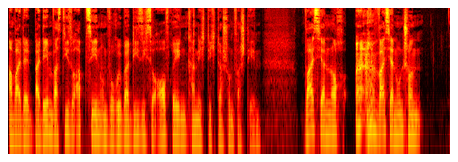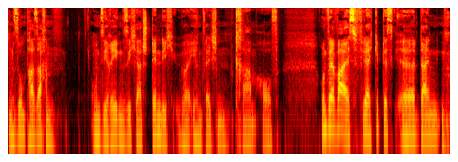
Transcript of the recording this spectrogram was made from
Aber bei dem, was die so abziehen und worüber die sich so aufregen, kann ich dich da schon verstehen. Weiß ja noch, weiß ja nun schon so ein paar Sachen. Und sie regen sich ja ständig über irgendwelchen Kram auf. Und wer weiß, vielleicht gibt es äh, dein,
